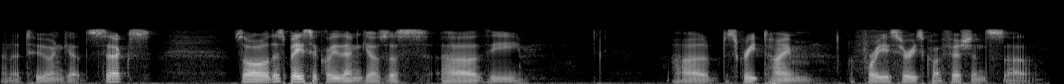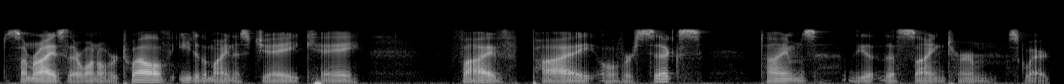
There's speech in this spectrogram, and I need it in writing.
and a 2 and get 6. So this basically then gives us uh, the uh, discrete time Fourier series coefficients. Uh, to summarize, they're 1 over 12 e to the minus j k 5 pi over 6 times the, the sine term squared.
